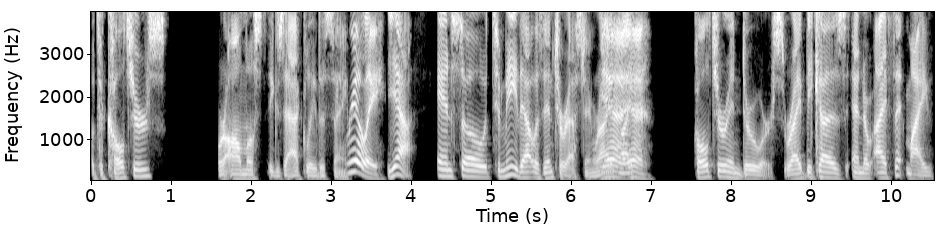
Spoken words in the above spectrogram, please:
But the cultures were almost exactly the same. Really? Yeah. And so to me, that was interesting, right? Yeah. Like, yeah. Culture endures, right? Because, and I think my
